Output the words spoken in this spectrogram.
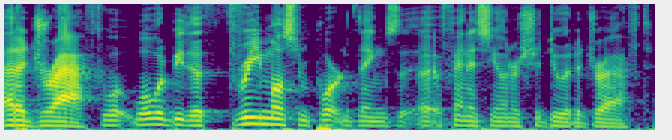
at a draft? What, what would be the three most important things that a fantasy owner should do at a draft?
